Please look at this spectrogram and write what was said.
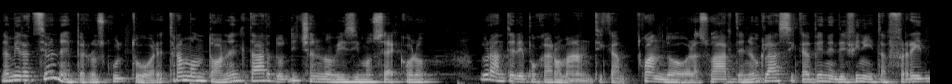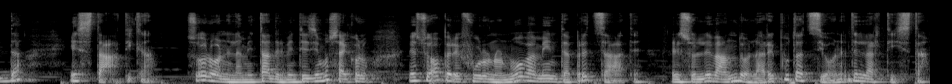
L'ammirazione per lo scultore tramontò nel tardo XIX secolo, durante l'epoca romantica, quando la sua arte neoclassica venne definita fredda e statica. Solo nella metà del XX secolo le sue opere furono nuovamente apprezzate, risollevando la reputazione dell'artista.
